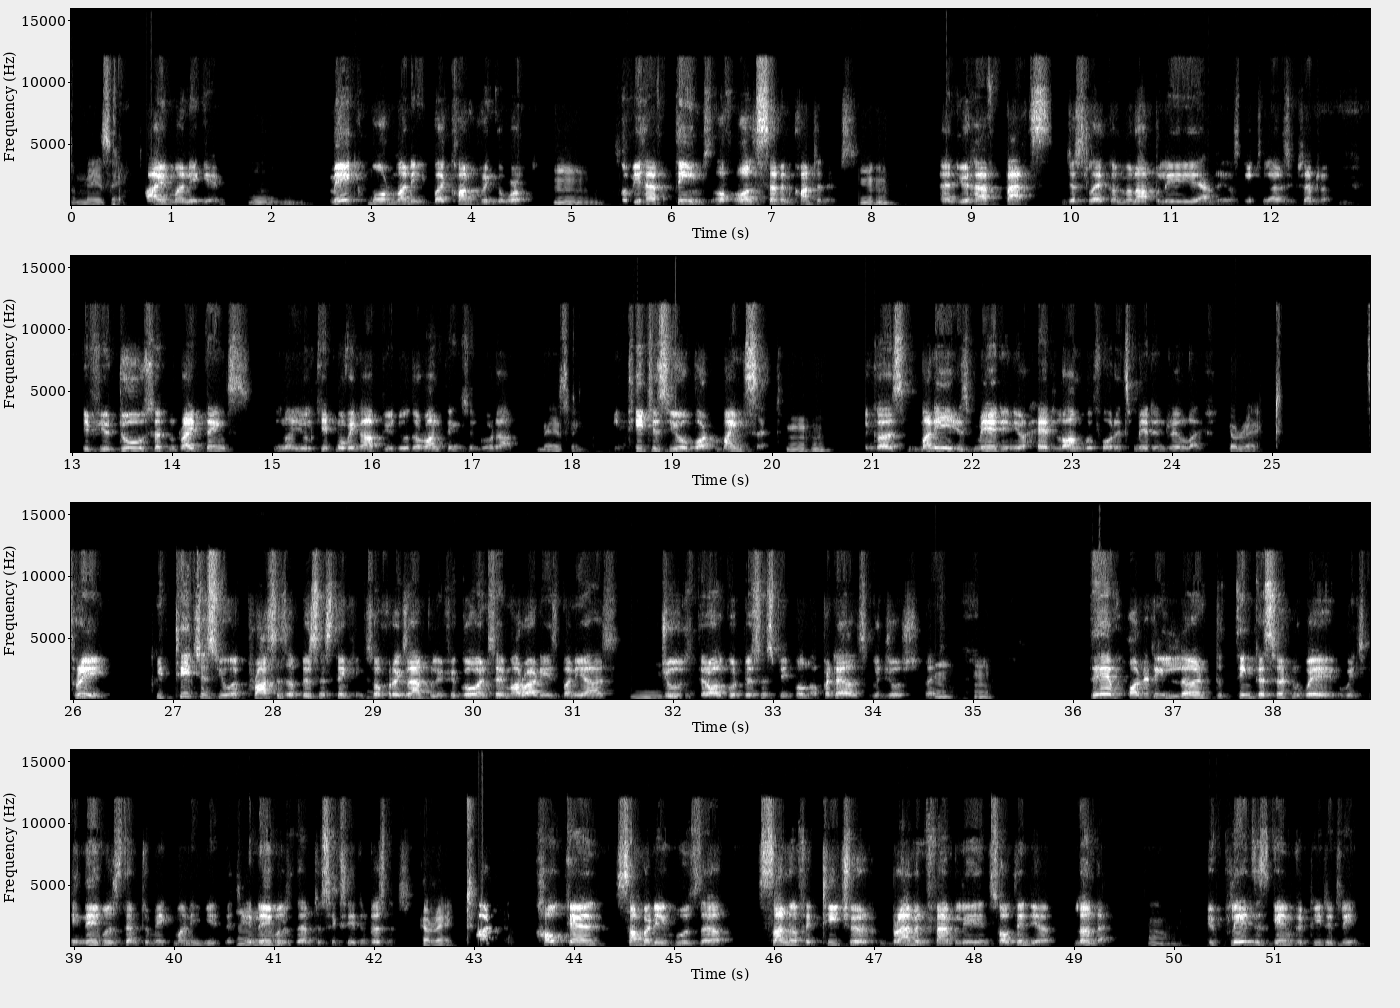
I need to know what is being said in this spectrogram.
Amazing. I money game. Make more money by conquering the world. Mm. So we have teams of all seven continents, Mm-hmm. and you have paths, just like on Monopoly and you know, snakes and ladders, etc. If you do certain right things, you know you'll keep moving up. You do the wrong things, you'll go down. Amazing. It teaches you about mindset Mm-hmm. because money is made in your head long before it's made in real life. Correct. Three, it teaches you a process of business thinking. So, for example, if you go and say Marwadis, Baniyas, Mm. Jews, they're all good business people, or Patels, good Jews, right? Mm-hmm. They have already learned to think a certain way, which enables them to make money, Mm. which Mm. enables them to succeed in business. Correct. But How can somebody who's a son of a teacher, Brahmin family in South India, learn that? Oh. You play this game repeatedly,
